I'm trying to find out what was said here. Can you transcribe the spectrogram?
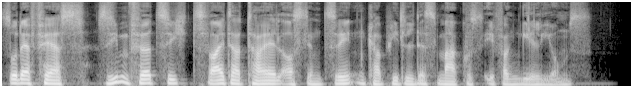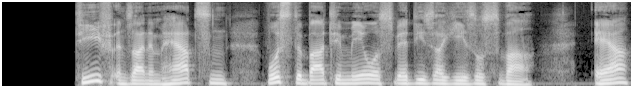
so der Vers 47, zweiter Teil aus dem zehnten Kapitel des Markus-Evangeliums. Tief in seinem Herzen wusste Bartimäus, wer dieser Jesus war. Er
